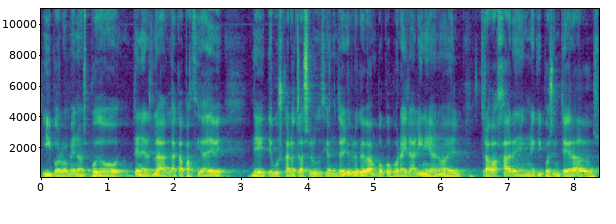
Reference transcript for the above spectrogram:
y por lo menos puedo tener la, capacidad de, de, buscar otra solución. Entonces yo creo que va un poco por ahí la línea, ¿no? el trabajar en equipos integrados,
